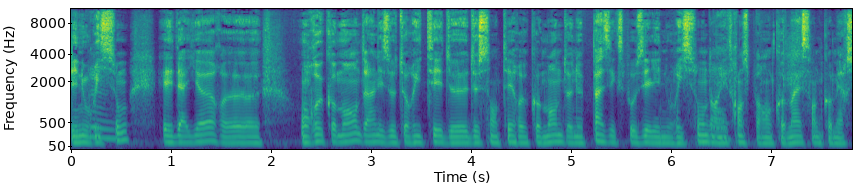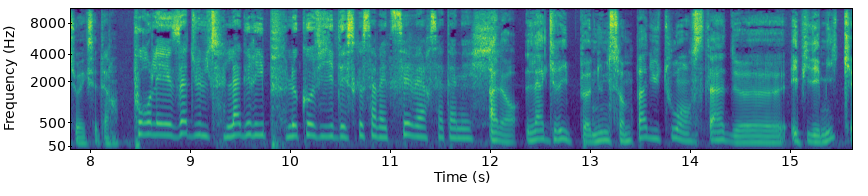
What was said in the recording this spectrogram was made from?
les nourrissons. Et d'ailleurs, euh, on recommande, hein, les autorités de, de santé recommandent de ne pas exposer les nourrissons dans Oui. les transports en commun, centres commerciaux, etc. Pour les adultes, la grippe, le Covid, est-ce que ça va être sévère cette année? Alors, la grippe, nous ne sommes pas du tout en stade euh, épidémique.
